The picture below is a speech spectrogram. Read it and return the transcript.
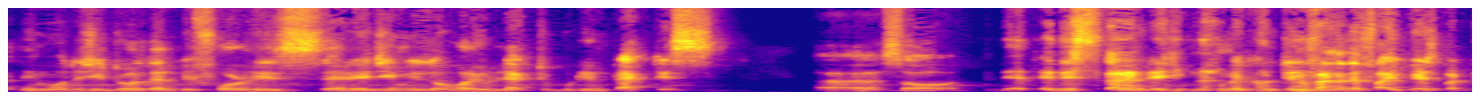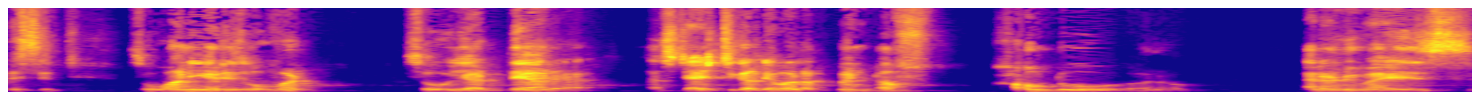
I think Modiji told that before his uh, regime is over, he would like to put in practice. Uh, so this current regime may continue for another five years, but this is so one year is over. So we are there. A statistical development of how to you know, anonymize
